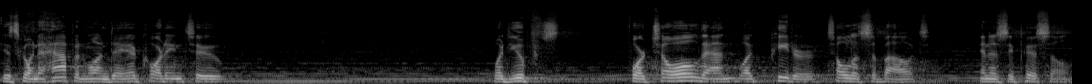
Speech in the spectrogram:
is going to happen one day according to what you foretold and what Peter told us about in his epistle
